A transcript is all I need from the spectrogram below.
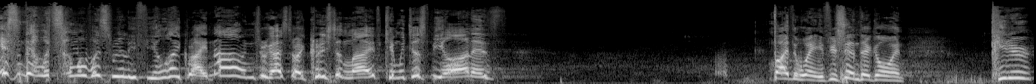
Isn't that what some of us really feel like right now in regards to our Christian life? Can we just be honest? By the way, if you're sitting there going, Peter,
